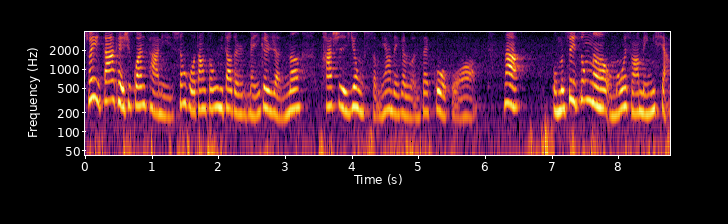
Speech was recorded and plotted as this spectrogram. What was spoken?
所以大家可以去观察你生活当中遇到的每一个人呢，他是用什么样的一个轮在过活哦。那我们最终呢，我们为什么要冥想？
